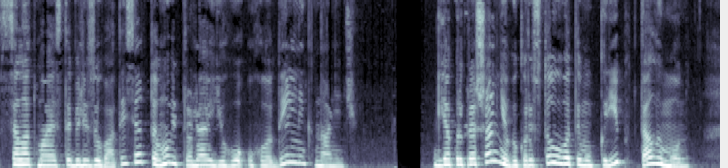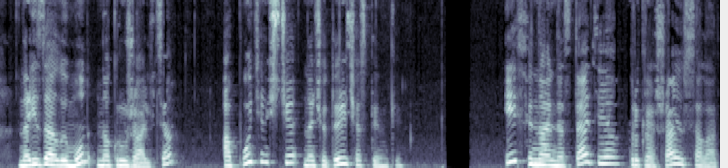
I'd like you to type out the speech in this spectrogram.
Салат має стабілізуватися, тому відправляю його у холодильник на ніч. Для прикрашання використовуватиму кріп та лимон. Нарізаю лимон на кружальця, а потім ще на 4 частинки. І фінальна стадія прикрашаю салат.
